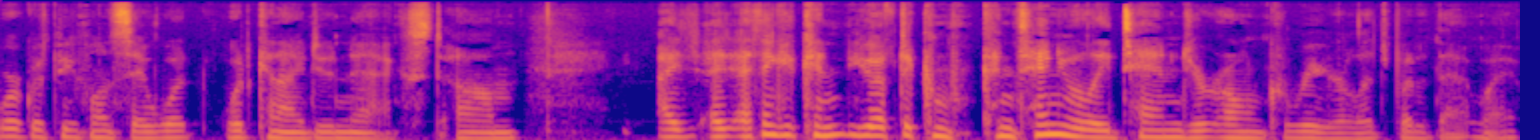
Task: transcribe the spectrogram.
work with people and say what what can I do next. Um, I, I think you can you have to com- continually tend your own career. Let's put it that way.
